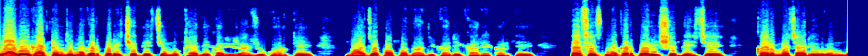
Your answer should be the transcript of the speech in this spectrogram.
यावेळी घाटंजी नगर परिषदेचे मुख्याधिकारी राजू घोडके भाजपा पदाधिकारी कार्यकर्ते तसेच नगर परिषदेचे कर्मचारी वृंद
